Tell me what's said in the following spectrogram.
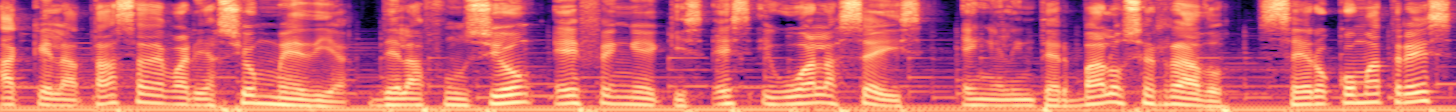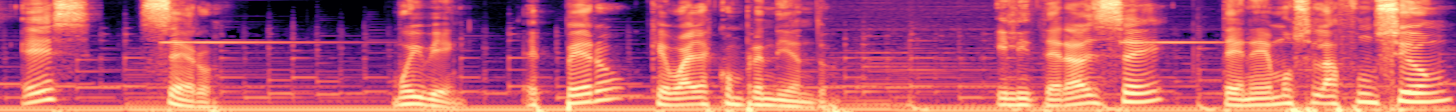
a que la tasa de variación media de la función f en x es igual a 6 en el intervalo cerrado 0,3 es 0. Muy bien, espero que vayas comprendiendo y literal C tenemos la función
